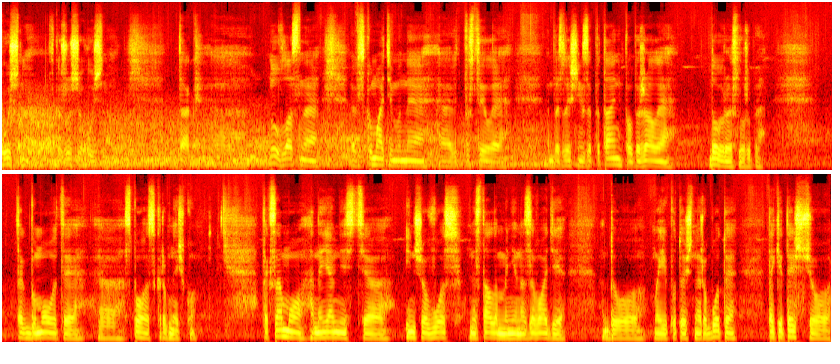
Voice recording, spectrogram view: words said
Гучно, скажу, що гучно. Так. е, Ну, власне, в військкоматі мене е, відпустили без лишніх запитань, побажали доброї служби, так би мовити, е, спогад скарбничку. Так само наявність іншого ВОЗ не стала мені на заваді до моєї поточної роботи, так і те, що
